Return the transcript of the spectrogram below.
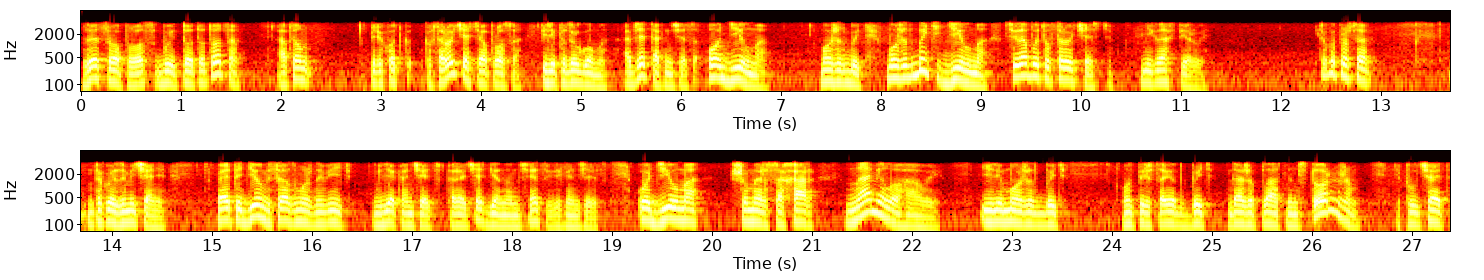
Задается вопрос, будет то-то, то-то, а потом переход ко второй части вопроса, или по-другому, обязательно так начинается. О, Дилма. Может быть. Может быть, Дилма всегда будет во второй части, никогда в первой. Только просто такое замечание. По этой Дилме сразу можно видеть, где кончается вторая часть, где она начинается, где кончается. О Дилма Шумер Сахар нами логавый, или, может быть, он перестает быть даже платным сторожем и получает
